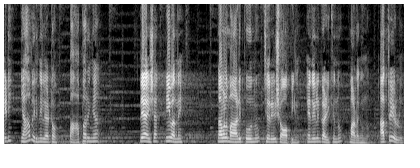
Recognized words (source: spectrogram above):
എടി ഞാൻ വരുന്നില്ല കേട്ടോ. പാപ്പറിഞ്ഞ ദേ ആയിഷ നീ വന്നേ. നമ്മൾ മാളിൽ പോകുന്നു ചെറിയ ഷോപ്പിംഗ് എന്തെങ്കിലും കഴിക്കുന്നു മടങ്ങുന്നു. അത്രയേ ഉള്ളൂ.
